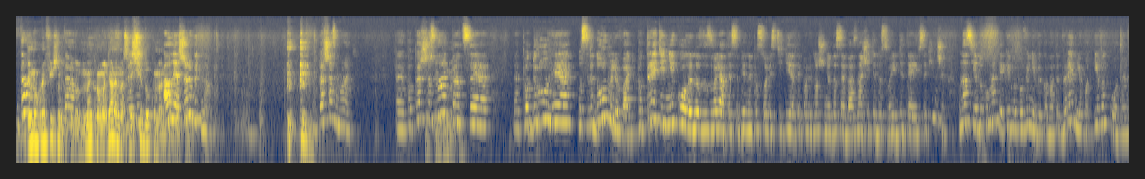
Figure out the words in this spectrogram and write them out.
Да. демографічні, Да. тобто ми громадяни, у нас є Значить, всі документи. Але що робить нам? По-перше, знати. Е, По-перше, знати про це. Е, По-друге, усвідомлювати. По-третє, ніколи не дозволяти собі не по совісті діяти по відношенню до себе, а значить і до своїх дітей і всіх інших. У нас є документ, який ми повинні виконати. Беремо його і виконуємо.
